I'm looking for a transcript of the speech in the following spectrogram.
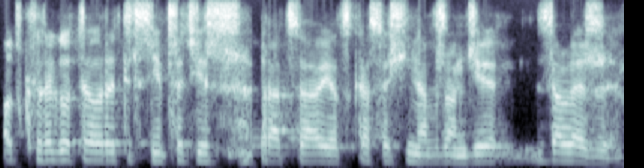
od którego teoretycznie przecież praca Jacka Sasina w rządzie zależy.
